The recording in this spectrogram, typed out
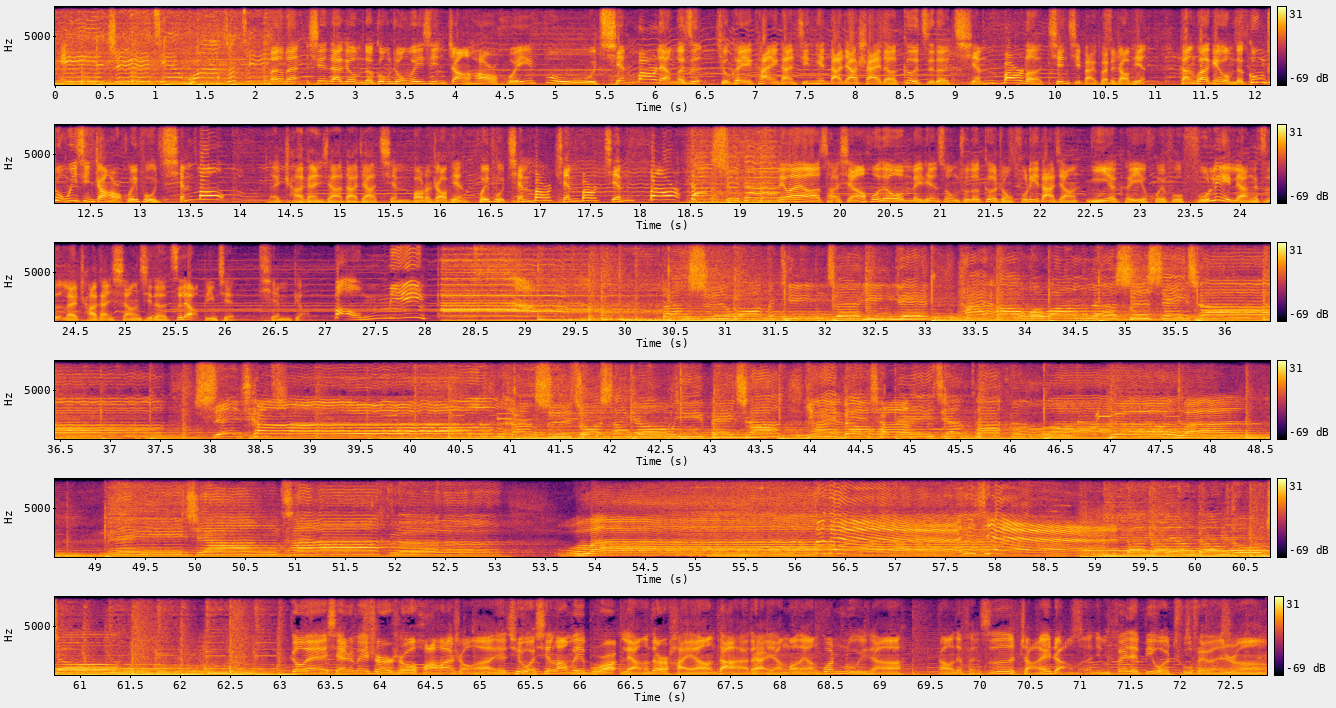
一夜之间化。朋友们，现在给我们的公众微信账号回复“钱包”两个字，就可以看一看今天大家晒的各自的钱包的千奇百怪的照片。赶快给我们的公众微信账号回复“钱包”，来查看一下大家钱包的照片。回复“钱包”，钱包，钱包。另外啊，想想要获得我们每天送出的各种福利大奖，你也可以回复“福利”两个字来查看详细的资料，并且填表报名。当时我们听着音乐，还好我忘了是谁唱，谁唱。当时桌上有一杯茶，有一杯茶，没将它喝完，喝完。没将它喝完。各位闲着没事儿的时候划划手啊，也去我新浪微博两个字儿海洋大海的海阳光的阳关注一下啊，让我那粉丝涨一涨吧。你们非得逼我出绯闻是吗？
